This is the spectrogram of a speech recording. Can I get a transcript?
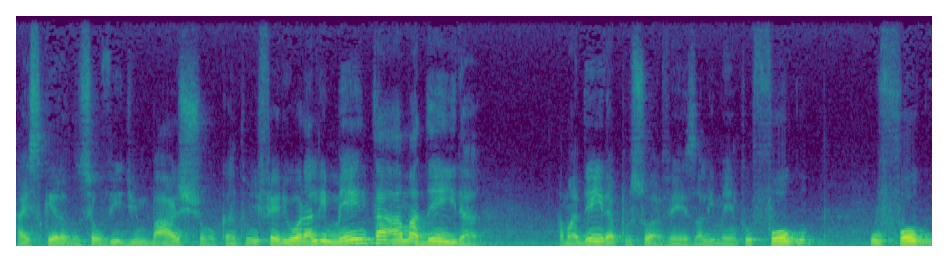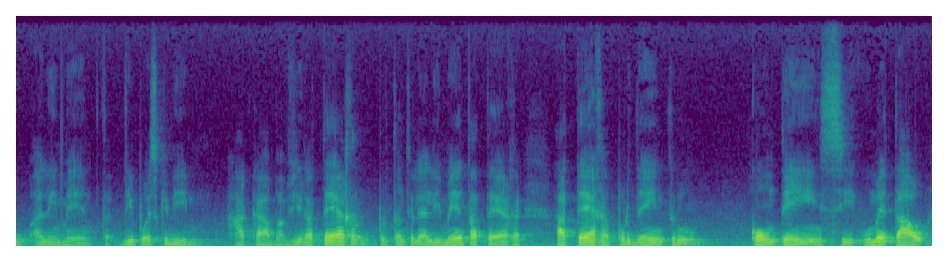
à esquerda do seu vídeo embaixo, no canto inferior, alimenta a madeira. A madeira, por sua vez, alimenta o fogo. O fogo alimenta, depois que ele acaba, vira terra, portanto ele alimenta a terra. A terra por dentro contém em si o metal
